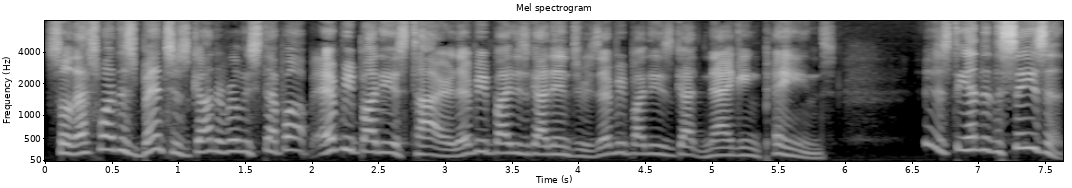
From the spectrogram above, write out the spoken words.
So that's why this bench has got to really step up. Everybody is tired. Everybody's got injuries. Everybody's got nagging pains. It's the end of the season.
